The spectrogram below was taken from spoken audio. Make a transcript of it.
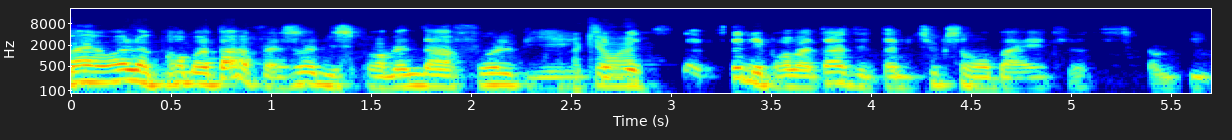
Ouais, ouais, le promoteur fait ça, il se promène dans la foule. Puis, ouais. les promoteurs, t'es habitué qu'ils sont bêtes. Là, comme, puis-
